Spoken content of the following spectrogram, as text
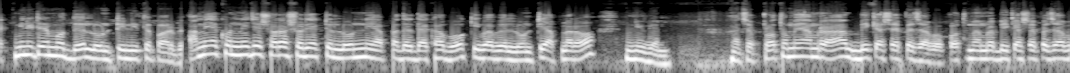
এক মিনিটের মধ্যে লোনটি নিতে পারবে আমি এখন নিজে সরাসরি একটা লোন নিয়ে আপনাদের দেখাবো কীভাবে লোনটি আপনারাও নেবেন। আচ্ছা প্রথমে আমরা বিকাশ অ্যাপে যাব। প্রথমে আমরা বিকাশ অ্যাপে যাব।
